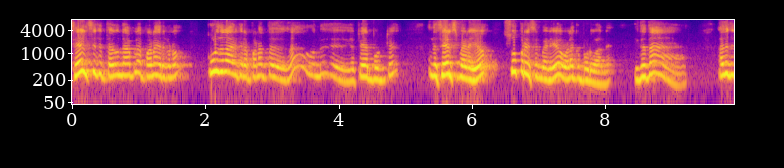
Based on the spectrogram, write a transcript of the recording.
சேல்ஸுக்கு தகுந்தாப்புல பணம் இருக்கணும். கூடுதலாக இருக்கிற பணத்தை தான் வந்து எஃப்ஐஆர் போட்டு அந்த சேல்ஸ் மேலேயோ சூப்பர்வைசர் மேலேயோ வழக்கு போடுவாங்க. இதுதான் அதுக்கு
